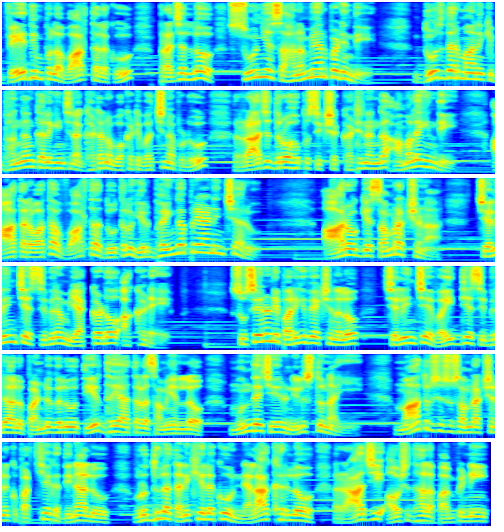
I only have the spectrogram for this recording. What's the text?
వేధింపుల వార్తలకు ప్రజల్లో శూన్య సహనం ఏర్పడింది. దూతధర్మానికి భంగం కలిగించిన ఘటన ఒకటి వచ్చినప్పుడు రాజద్రోహపు శిక్ష కఠినంగా అమలయింది ఆ తర్వాత వార్తా దూతలు నిర్భయంగా ప్రయాణించారు. ఆరోగ్య సంరక్షణ చలించే శిబిరం ఎక్కడో అక్కడే. సుసేనుని పర్యవేక్షణలో చెలించే వైద్య శిబిరాలు పండుగలు తీర్థయాత్రల సమయంలో ముందే చేరు నిలుస్తున్నాయి. మాతృశిశు సంరక్షణకు ప్రత్యేక దినాలు వృద్ధుల తనిఖీలకు నెలాఖరులో రాజీ ఔషధాల పంపిణీ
